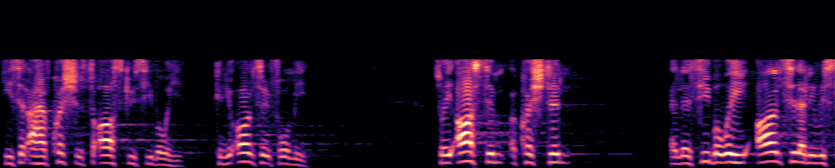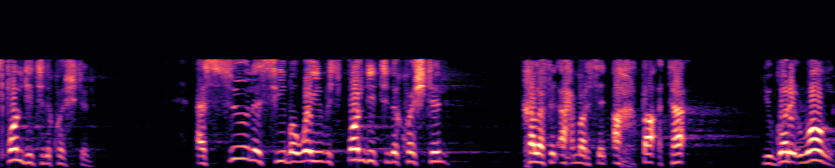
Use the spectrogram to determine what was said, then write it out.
he said, I have questions to ask you, Sibawayh. Can you answer it for me? So he asked him a question, and then Sibawayh answered and he responded to the question. As soon as Sibawayh responded to the question, Khalaf al-Ahmar said, Akhta'ta, you got it wrong.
